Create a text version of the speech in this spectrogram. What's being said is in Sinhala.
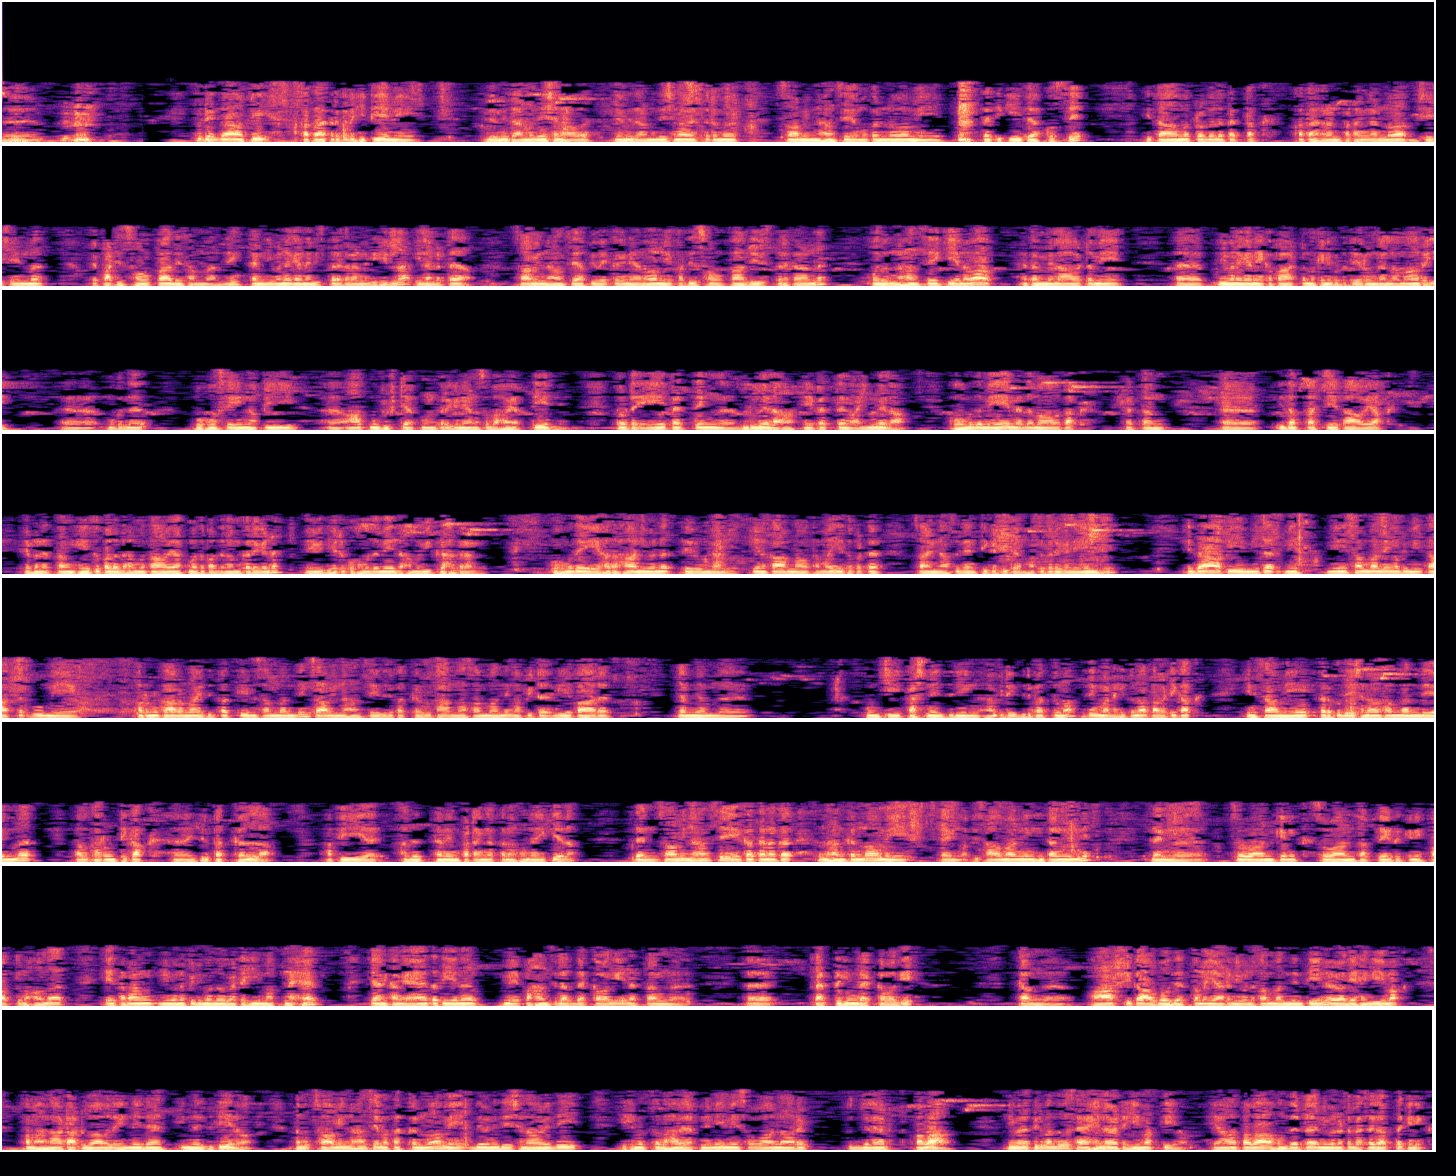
තුඩේදා අපි කතා කර කර හිටියේ මේ දෙවෙනි ධර්මදේශනාව. දෙවෙනි ධර්මදේශනාව ඇත්තටම ස්වාමීන් වහන්සේ යොමු කරනවා මේ පැති කීපයක් ඔස්සේ. ඊටාම ප්‍රබල පැත්තක් කතා කරන්න පටන් ගන්නවා. විශේෂයෙන්ම මේ පටිච්චසමුප්පාදය සම්බන්ධයෙන්. දැන් නිවන ගැන විස්තර කරන්න ගිහිල්ලා ඊළඟට ස්වාමීන් වහන්සේ අපිව එකගෙන යනවා මේ පටිච්චසමුප්පාදය විස්තර කරන්න. මොකද උන්වහන්සේ කියනවා නැතම් වෙලාවට මේ නිවන ගැන එකපාරටම කෙනෙකුට තේරුම් ගන්න අමාරුයි. මොකද බොහෝ සෙයින් අපි ආත්ම දෘෂ්ටියක් මුල් කරගෙන යන ස්වභාවයක් තියෙන්නේ. එතකොට ඒ පැත්තෙන් දුර වෙලා, ඒ පැත්තෙන් අයින් වෙලා කොහොමද මේ මදමාවතක් නැත්තම් ඉදප්පච්චේතාවයක් එහෙම නැත්නම් හේතුඵල ධර්මතාවයක් මත පදනම් කරගෙන මේ විදිහට කොහොමද මේ ධර්ම විග්‍රහ කරන්නේ කොහොමද ඒ හරහා නිවන තේරුම් ගන්නේ කියන කාරණාව තමයි එතකොට සායනාස දැන් ටික ටික මත කරගෙන එන්නේ එදා අපි මීට මේ මේ සම්බන්ධයෙන් අපි මේ තාක් කරපු මේ කරුණු කාරණා ඉදිරිපත් කිරීම සම්බන්ධයෙන් ස්වාමීන් වහන්සේ ඉදිරිපත් කරපු කාරණා සම්බන්ධයෙන් අපිට ගිය පාර යම් යම් පුංචි ප්‍රශ්න ඉදිරියෙන් අපිට ඉදිරිපත් වුණා. ඉතින් මට හිතුණා තව ටිකක් ඒ නිසා මේ කරපු දේශනාව සම්බන්ධයෙන්ම තව කරුණු ටිකක් ඉදිරිපත් කළා. අපි අද තැනින් පටන් ගත්තා නම් හොඳයි කියලා. දැන් ස්වාමීන් වහන්සේ එක තැනක සඳහන් කරනවා මේ දැන් අපි සාමාන්‍යයෙන් හිතන් ඉන්නේ දැන් සෝවාන් කෙනෙක් සෝවාන් තත්වයකට කෙනෙක්පත් වුනහම ඒ තරම් නිවන පිළිබඳව වැටහීමක් නැහැ. යා නිකන් ඈත තියෙන මේ පහන් සිලක් දැක්කා වගේ නැත්නම් පැත්තකින් දැක්කා වගේ නිකන් ආර්ශික අවබෝධයක් තමයි යාර නිවන සම්බන්ධයෙන් තියෙන ඔය වගේ හැඟීමක් සමහරවිට අටුවාවල ඉන්නේ දැන් ඉන්න ඉඳී තියෙනවා. නමුත් ස්වාමීන් වහන්සේ මතක් කරනවා මේ දෙවෙනි දේශනාවේදී එහෙම ස්වභාවයක් නෙමෙයි මේ සෝවාන් ආර්ය පුද්ගලයාට පවා නිවන පිළිබඳව සෑහෙන වැටහීමක් තියෙනවා. එයා පවා හොඳට නිවනට බැසගත්ත කෙනෙක්.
